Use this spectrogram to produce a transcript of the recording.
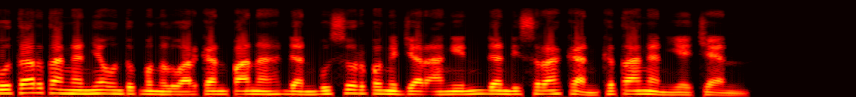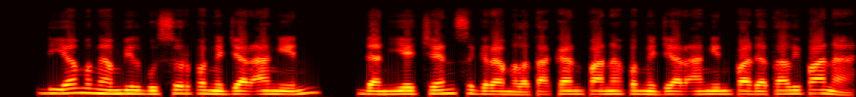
putar tangannya untuk mengeluarkan panah dan busur pengejar angin dan diserahkan ke tangan Ye Chen. Dia mengambil busur pengejar angin, dan Ye Chen segera meletakkan panah pengejar angin pada tali panah,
